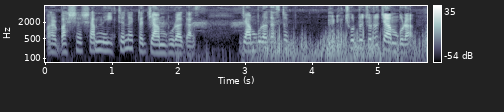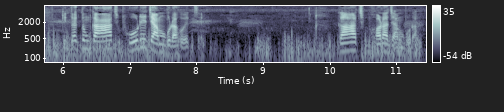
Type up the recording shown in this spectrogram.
আর বাসার সামনে ইটা না একটা জাম্বুরা গাছ। জাম্বুরা গাছটা ছোট ছোট জাম্বুরা, কিন্তু একদম গাছ ভরে জাম্বুরা হয়েছে। গাছ ভরা জাম্বুরা।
